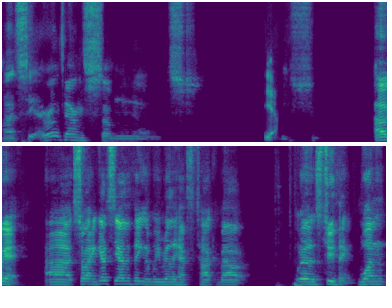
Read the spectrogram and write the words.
let's see. I wrote down some notes. Yeah. Okay. Uh, so I guess the other thing that we really have to talk about well, it's two things. One,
